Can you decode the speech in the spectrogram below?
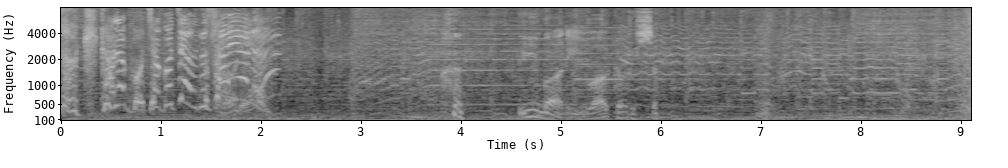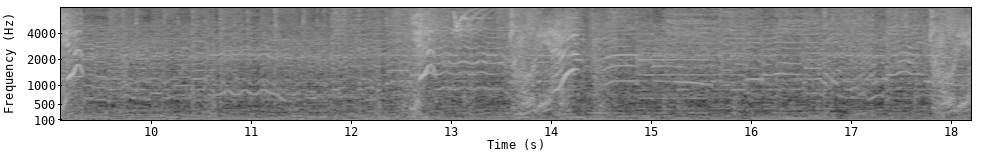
さっきからごちゃごちゃうるさいやる。今にわかるさ。とりゃとりゃ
